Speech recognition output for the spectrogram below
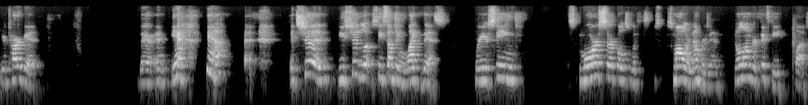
your target there and yeah, yeah. It should, you should look, see something like this, where you're seeing more circles with smaller numbers in, no longer fifty plus,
